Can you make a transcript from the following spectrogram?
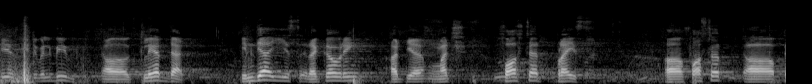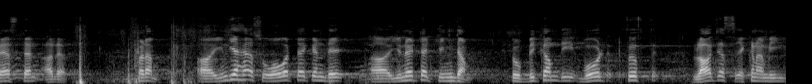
it will be uh, clear that India is recovering at a much faster price, uh, faster uh, pace than others. Madam, uh, India has overtaken the uh, United Kingdom to become the world's fifth largest economy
